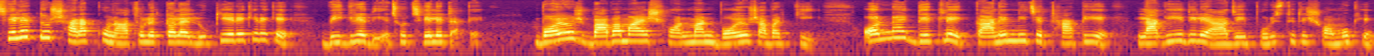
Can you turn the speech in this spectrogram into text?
ছেলের দোষ সারাক্ষণ আঁচলের তলায় লুকিয়ে রেখে রেখে বিগড়ে দিয়েছ ছেলেটাকে। বয়স বাবা মায়ের সম্মান, বয়স আবার কি? অন্যায় দেখলে কানের নিচে ঠাটিয়ে লাগিয়ে দিলে আজ এই পরিস্থিতির সম্মুখীন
